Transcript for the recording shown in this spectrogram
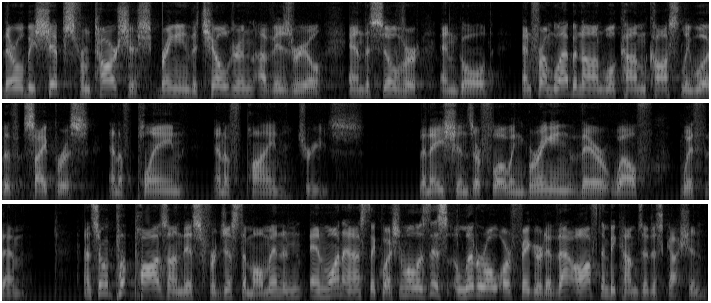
There will be ships from Tarshish bringing the children of Israel and the silver and gold. And from Lebanon will come costly wood of cypress and of plane and of pine trees. The nations are flowing, bringing their wealth with them. And so we put pause on this for just a moment and, and want to ask the question well, is this literal or figurative? That often becomes a discussion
